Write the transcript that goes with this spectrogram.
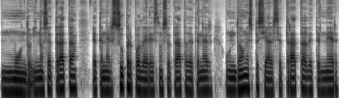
mundo. Y no se trata de tener superpoderes, no se trata de tener un don especial, se trata de tener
